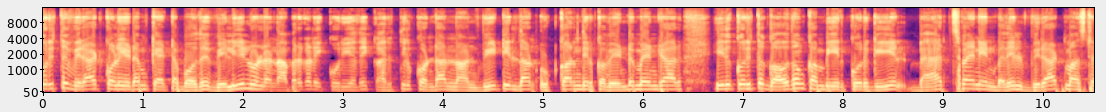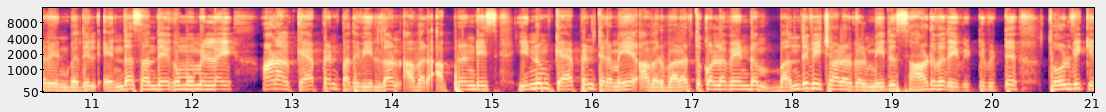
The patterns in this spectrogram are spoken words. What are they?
குறித்து விராட் கோலியிடம் கேட்டபோது வெளியில் உள்ள நபர்களை கூறியதை கருத்தில் கொண்டால் நான் வீட்டில்தான் உட்கார்ந்திருக்க வேண்டும் என்றார். இது குறித்து கௌதம் கம்பீர் கூறுகையில் பேட்ஸ்மேன் என்பதில் விராட் மாஸ்டர் என்பதில் எந்த சந்தேகமும் இல்லை. ஆனால் கேப்டன் பதவியில்தான் அவர் அப்ரண்டிஸ் இன்னும் கேப்டன் திறமையை அவர் வளர்த்து கொள்ள வேண்டும். பந்து வீச்சாளர்கள் மீது சாடுவதை விட்டுவிட்டு தோல்விக்கு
